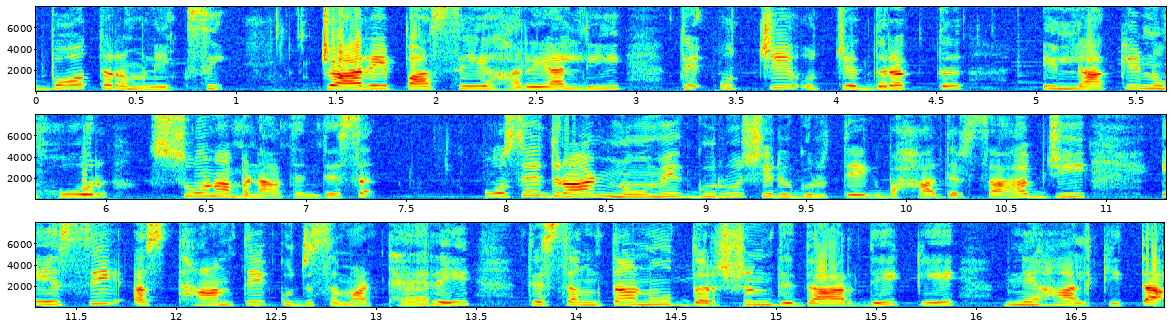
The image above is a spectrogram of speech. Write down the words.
ਬਹੁਤ ਰਮਣੀਕ ਸੀ। ਚਾਰੇ ਪਾਸੇ ਹਰਿਆਲੀ ਤੇ ਉੱਚੇ ਉੱਚੇ ਦਰਖਤ ਇਲਾਕੇ ਨੂੰ ਹੋਰ ਸੋਹਣਾ ਬਣਾ ਦਿੰਦੇ ਸਨ। ਉਸੇ ਦੌਰਾਨ ਨੌਵੇਂ ਗੁਰੂ ਸ੍ਰੀ ਗੁਰੂ ਤੇਗ ਬਹਾਦਰ ਸਾਹਿਬ ਜੀ ਇਸੇ ਅਸਥਾਨ ਤੇ ਕੁਝ ਸਮਾਂ ਠਹਿਰੇ ਤੇ ਸੰਗਤਾਂ ਨੂੰ ਦਰਸ਼ਨ ਦੀਦਾਰ ਦੇ ਕੇ ਨਿਹਾਲ ਕੀਤਾ।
